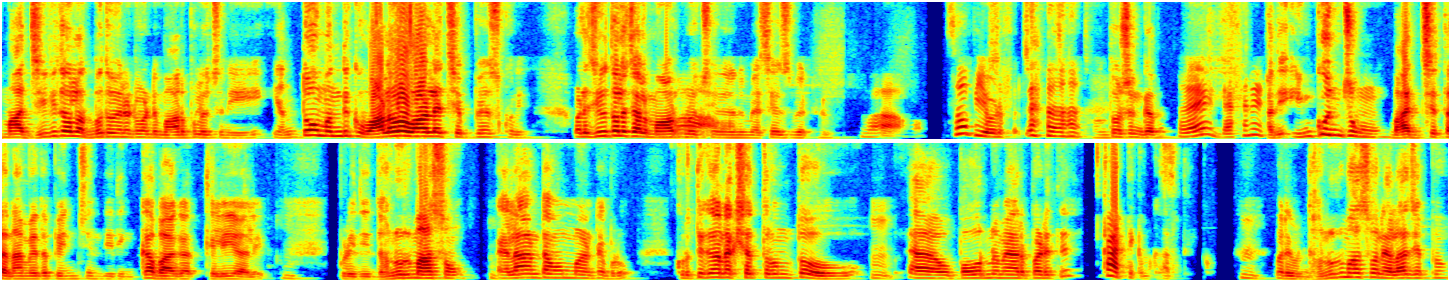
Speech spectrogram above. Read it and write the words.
మా జీవితంలో అద్భుతమైనటువంటి మార్పులు వచ్చినాయి. ఎంతో మందికి వాళ్ళలో వాళ్ళే చెప్పేసుకుని వాళ్ళ జీవితంలో చాలా మార్పులు. వచ్చినాయి అని మెసేజ్ పెట్టడం సో బ్యూటిఫుల్. సంతోషం కదా. అది ఇంకొంచెం బాధ్యత నా మీద పెంచింది. ఇది ఇంకా బాగా తెలియాలి. ఇప్పుడు ఇది ధనుర్మాసం. ఎలా అంటామమ్మా అంటే ఇప్పుడు కృతికా నక్షత్రంతో పౌర్ణమి ఏర్పడితే కార్తీక కార్తీక. మరి ధనుర్మాసం అని ఎలా చెప్పాం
